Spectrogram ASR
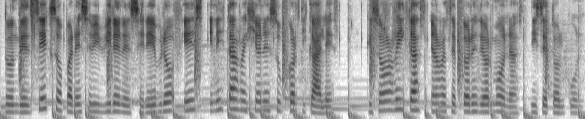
Donde el sexo parece vivir en el cerebro es en estas regiones subcorticales, que son ricas en receptores de hormonas, dice Tolkien.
